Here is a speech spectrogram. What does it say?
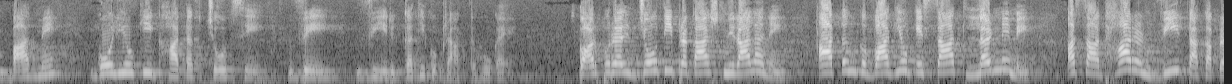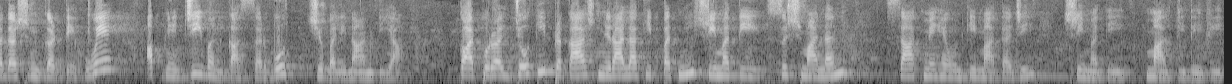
बाद में गोलियों की घातक चोट से वे वीर गति को प्राप्त हो गए। कॉर्पोरल ज्योति प्रकाश निराला ने आतंकवादियों के साथ लड़ने में असाधारण वीरता का प्रदर्शन करते हुए अपने जीवन का सर्वोच्च बलिदान दिया। कॉर्पोरल ज्योति प्रकाश निराला की पत्नी श्रीमती सुषमा नंद साथ में है उनकी माताजी Shrimati Malti Devi.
